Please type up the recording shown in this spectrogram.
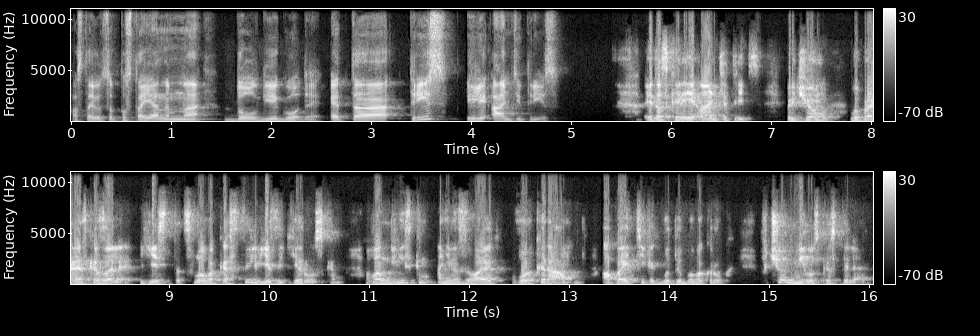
остается постоянным на долгие годы. Это ТРИС или антитрис? Это скорее антитрис. Причем, вы правильно сказали, есть слово «костыль» в языке русском. В английском они называют workaround, обойти как будто бы вокруг. В чем минус костыля?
